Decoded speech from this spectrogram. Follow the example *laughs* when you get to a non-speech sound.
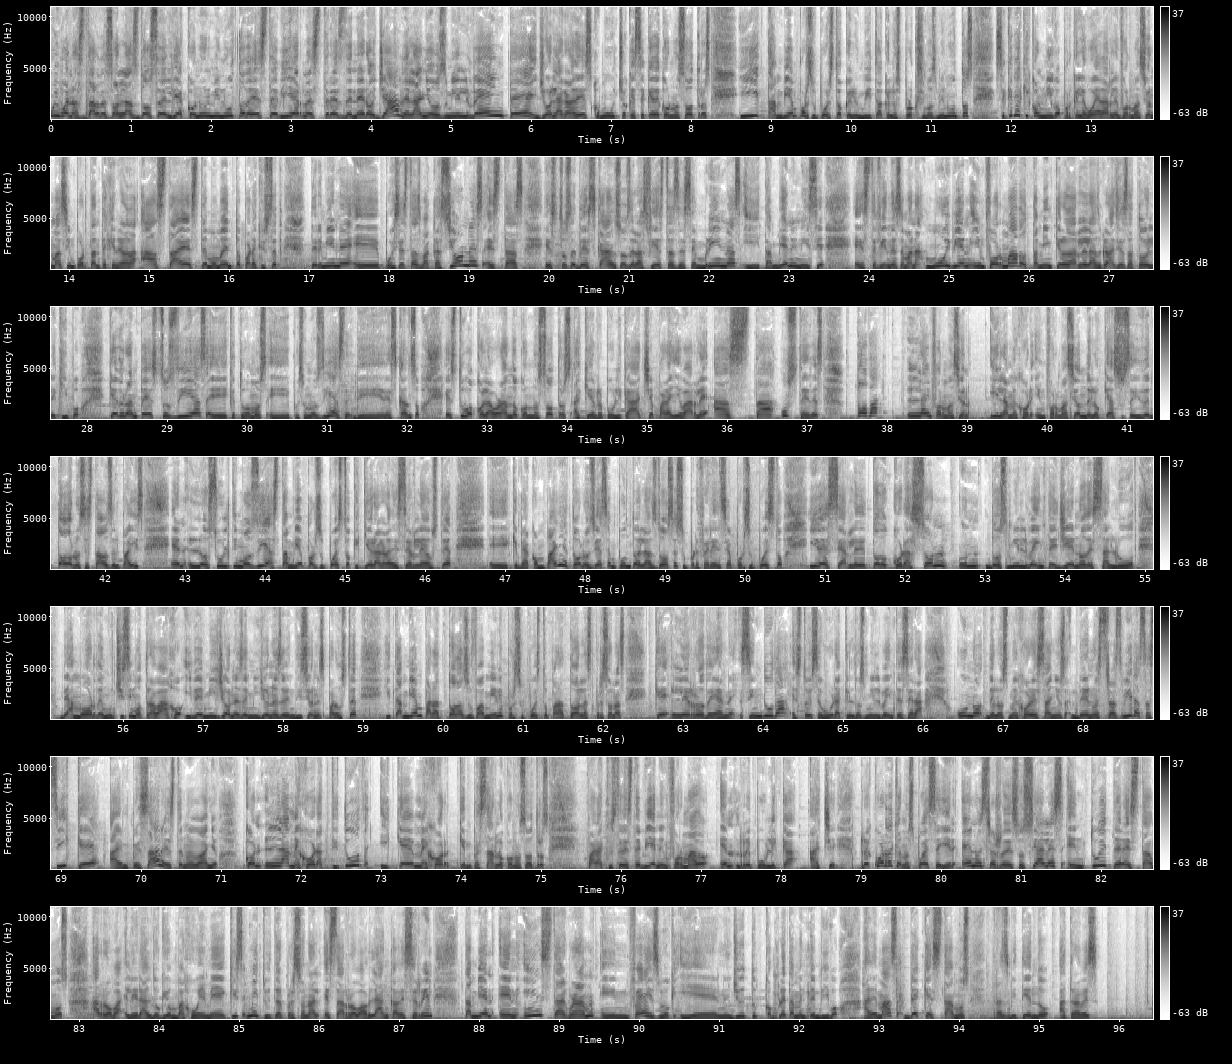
Muy buenas tardes. Son las 12 del día con un minuto de este viernes 3 de enero ya del año 2020. Yo le agradezco mucho que se quede con nosotros y también, por supuesto, que lo invito a que los próximos minutos se quede aquí conmigo porque le voy a dar la información más importante generada hasta este momento para que usted termine eh, pues estas vacaciones, estas, estos descansos de las fiestas decembrinas y también inicie este fin de semana muy bien informado. También quiero darle las gracias a todo el equipo que durante estos días eh, que tomamos eh, pues unos días de, de, descanso, estuvo colaborando con nosotros aquí en República H para llevarle hasta ustedes toda la información y la mejor información de lo que ha sucedido en todos los estados del país en los últimos días. También, por supuesto, que quiero agradecerle a usted eh, que me acompañe todos los días en punto de las 12, su preferencia, por supuesto, y desearle de todo corazón un 2020 lleno de salud, de amor, de muchísimo trabajo y de millones de millones de bendiciones para usted y también para toda su familia y, por supuesto, para todas las personas que le rodean. Sin duda, estoy segura que el 2020 será uno de los mejores años de nuestras vidas. Así que a empezar este nuevo año con la mejor actitud y qué mejor que empezarlo con nosotros para que usted esté bien informado en República H. Recuerde que nos puede seguir en nuestras redes sociales. En Twitter estamos arroba el heraldo-mx. Mi Twitter personal es arroba blanca. También en Instagram, Facebook y en YouTube completamente en vivo. Además de que estamos transmitiendo a través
